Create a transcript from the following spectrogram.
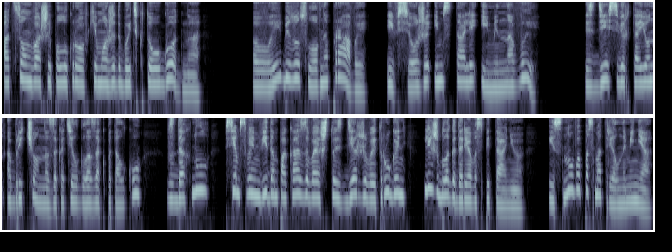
Отцом вашей полукровки может быть кто угодно. Вы, безусловно, правы, и все же им стали именно вы. Здесь Вертайон обреченно закатил глаза к потолку, вздохнул, всем своим видом показывая, что сдерживает ругань лишь благодаря воспитанию, и снова посмотрел на меня.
